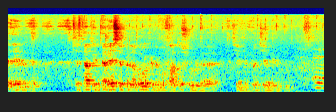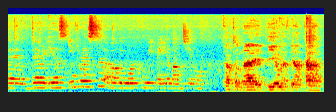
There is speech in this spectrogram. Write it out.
è- C'è stato interesse per il lavoro che abbiamo fatto sul eh, GM1. Uh, there is interest about the work we made about GMO. Far tornare bio una pianta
